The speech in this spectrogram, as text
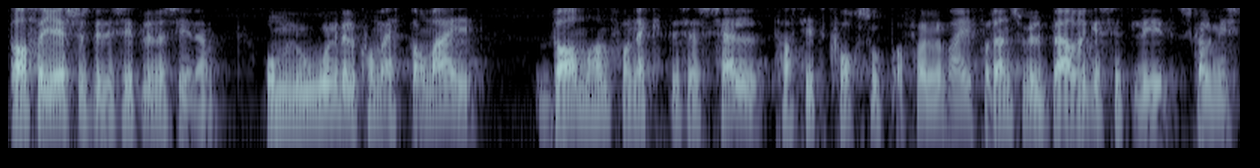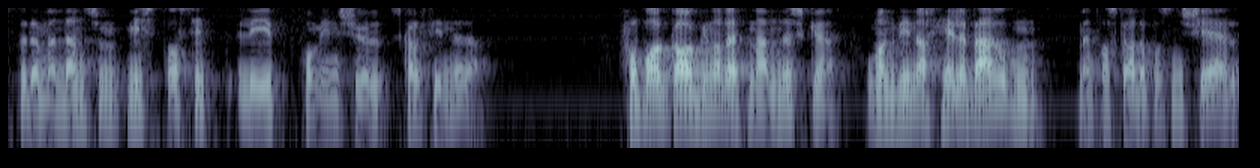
Da sa Jesus til disiplene sine.: Om noen vil komme etter meg, da må han fornekte seg selv, ta sitt kors opp og følge meg. For den som vil berge sitt liv, skal miste det. Men den som mister sitt liv for min skyld, skal finne det. For hva gagner det et menneske om han vinner hele verden, men tar skade på sin sjel?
